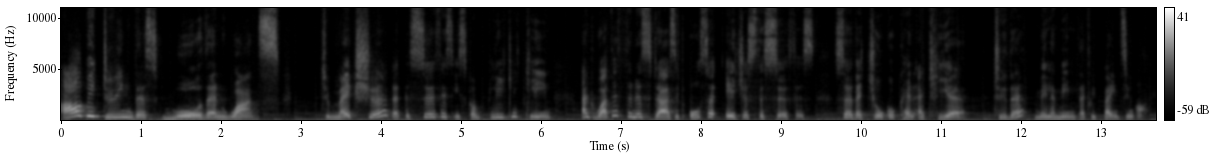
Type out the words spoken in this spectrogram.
I'll be doing this more than once to make sure that the surface is completely clean and what the thinners does, it also edges the surface so that Tjhoko can adhere to the melamine that we're painting on.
